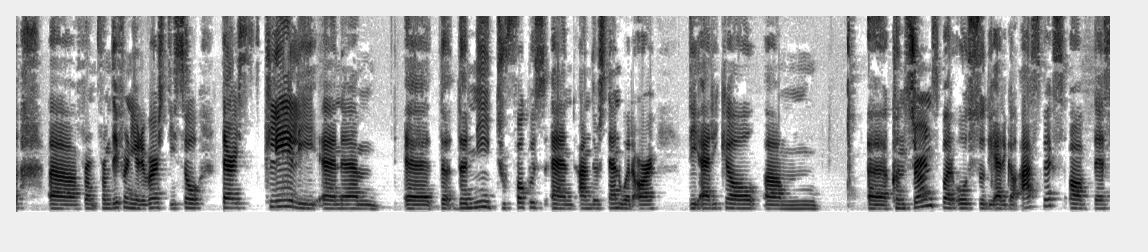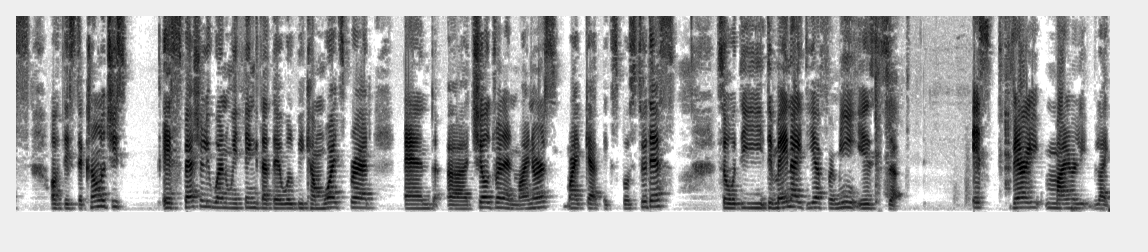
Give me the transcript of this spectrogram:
uh, from from different universities. So there is clearly an um, uh, the the need to focus and understand what are the ethical um, uh, concerns, but also the ethical aspects of this of these technologies, especially when we think that they will become widespread and uh, children and minors might get exposed to this. So the the main idea for me is uh, is very minorly like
